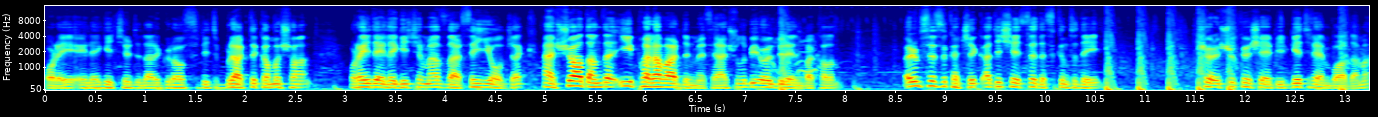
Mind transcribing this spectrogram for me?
Orayı ele geçirdiler. Grove Street'i bıraktık ama şu an orayı da ele geçirmezlerse iyi olacak. Ha şu adamda iyi para vardır mesela. Şunu bir öldürelim bakalım. Ölümsüzlük açık. Ateş etse de sıkıntı değil. Şöyle şu köşeye bir getirelim bu adamı.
